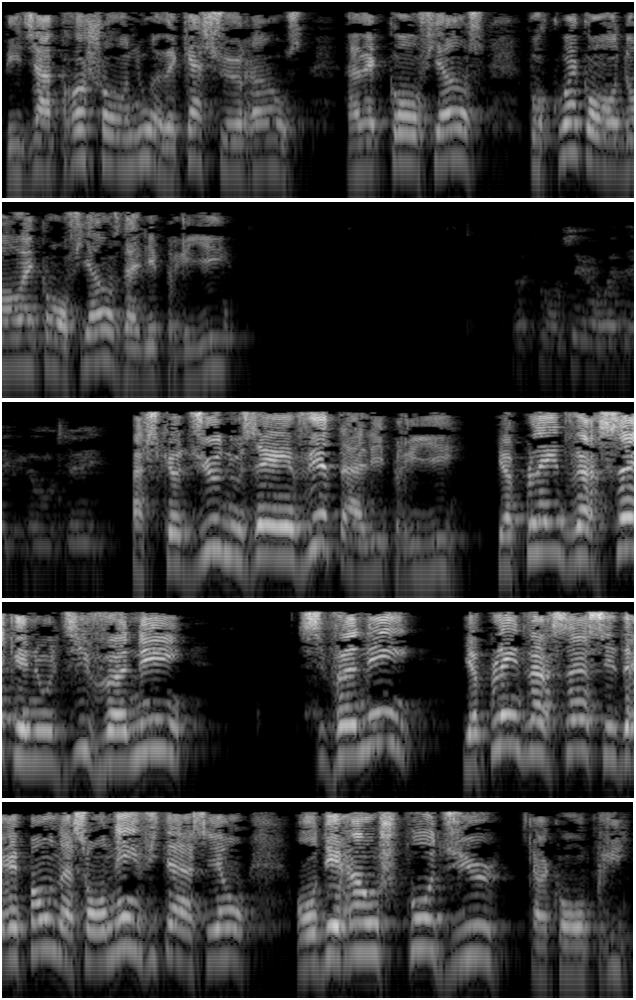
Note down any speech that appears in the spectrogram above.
Puis il dit, approchons-nous avec assurance, avec confiance. Pourquoi qu'on doit avoir confiance d'aller prier? Parce que Dieu nous invite à aller prier. Il y a plein de versets qui nous dit venez, venez. Il y a plein de versets, c'est de répondre à son invitation. On dérange pas Dieu quand on prie.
